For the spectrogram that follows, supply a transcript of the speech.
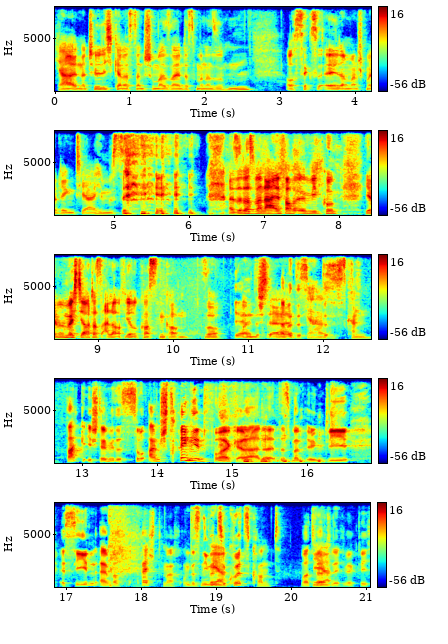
ja, natürlich kann das dann schon mal sein, dass man dann so, hm, auch sexuell dann manchmal denkt, ja, hier müsste. also, dass man da einfach irgendwie guckt, ja, man möchte ja auch, dass alle auf ihre Kosten kommen. So. Ja, und, das. Äh, aber das, ja, das ist. Kann fuck, ich stelle mir das so anstrengend vor, gerade, dass man irgendwie es jedem einfach recht macht und dass niemand ja. zu kurz kommt. Wortwörtlich, ja. wirklich.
